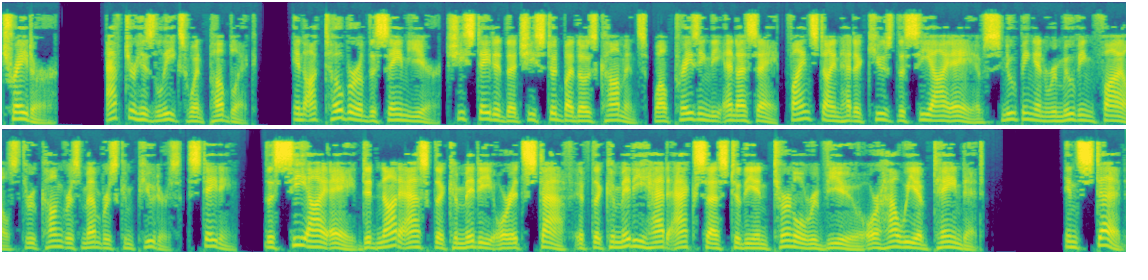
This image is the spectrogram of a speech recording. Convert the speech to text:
«traitor» after his leaks went public. In October of the same year, she stated that she stood by those comments. While praising the NSA, Feinstein had accused the CIA of snooping and removing files through Congress members' computers, stating, the CIA did not ask the committee or its staff if the committee had access to the internal review or how we obtained it. Instead,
